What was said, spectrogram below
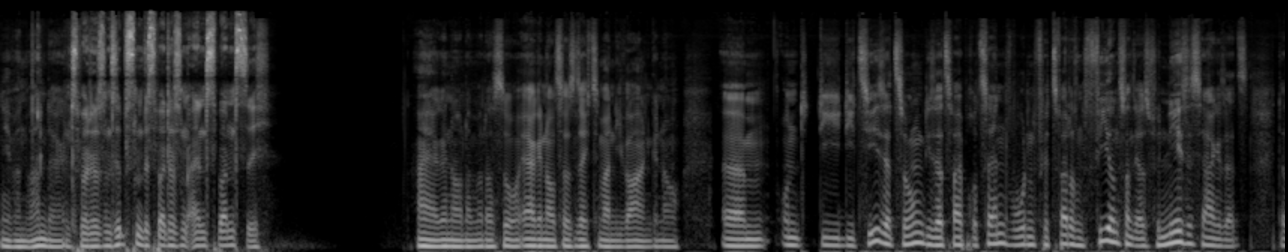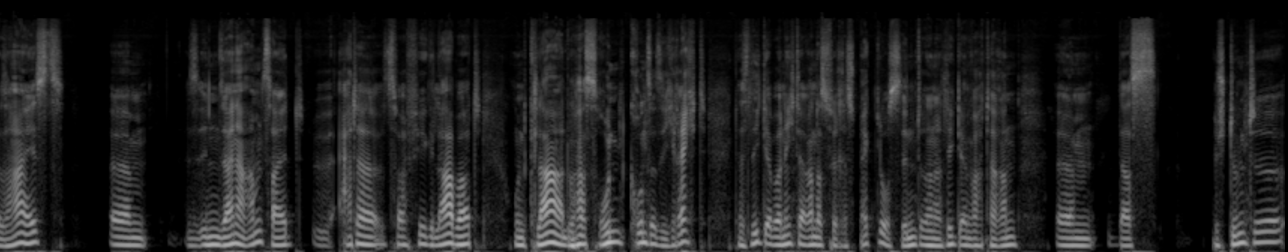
Nee, wann waren der? Von 2017 bis 2021. Ah ja, genau, dann war das so. Ja, genau, 2016 waren die Wahlen, genau. Ähm, und die, die Zielsetzungen dieser 2% wurden für 2024, also für nächstes Jahr gesetzt. Das heißt, ähm, in seiner Amtszeit äh, hat er zwar viel gelabert und klar, du hast rund, grundsätzlich recht. Das liegt aber nicht daran, dass wir respektlos sind, sondern das liegt einfach daran, ähm, dass bestimmte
